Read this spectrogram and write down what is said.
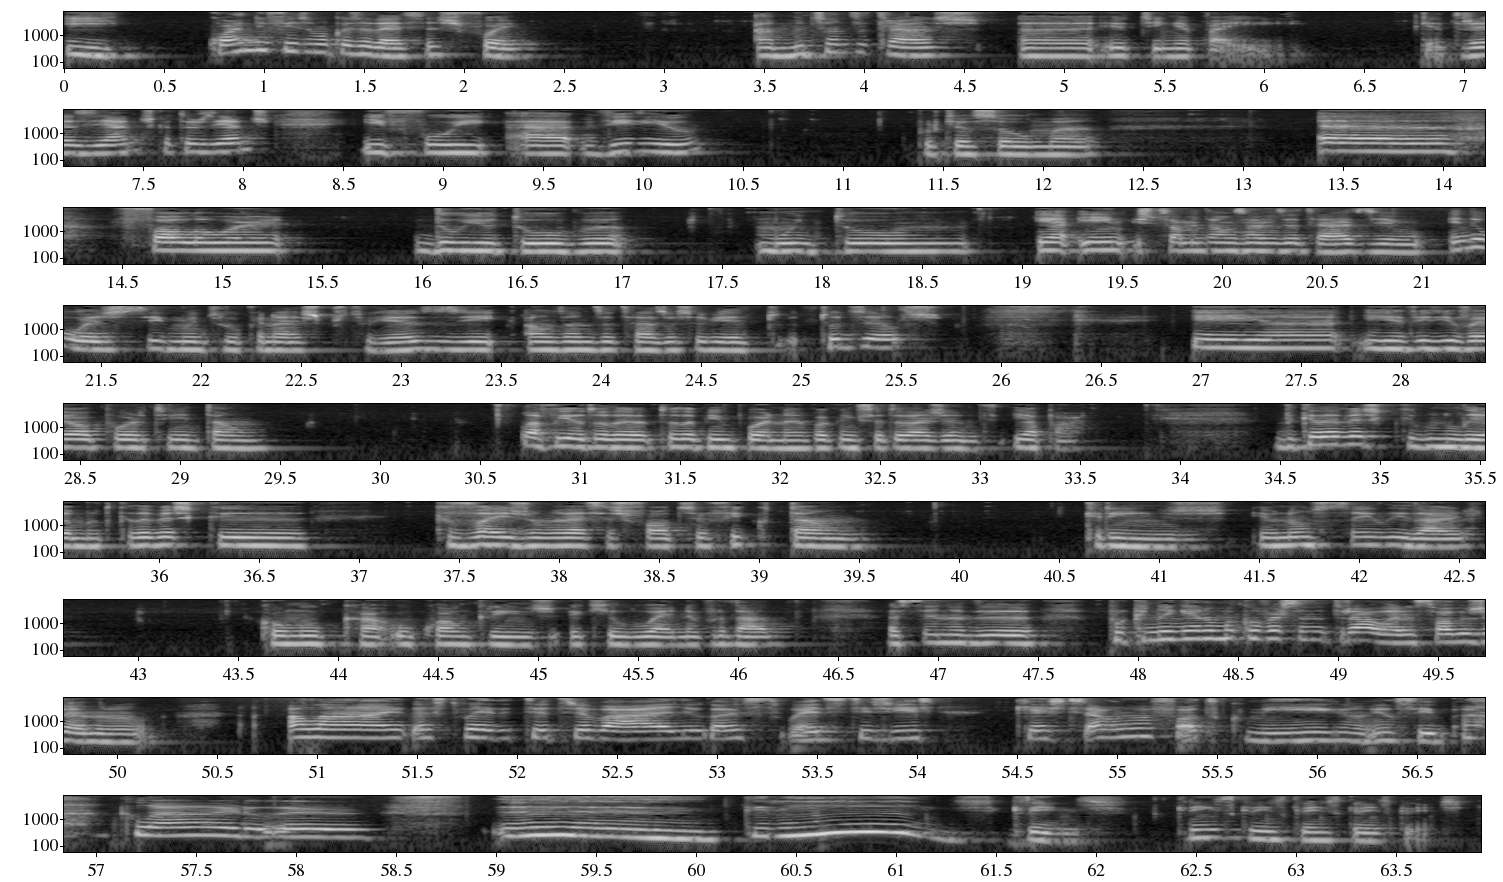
E quando eu fiz uma coisa dessas foi há muitos anos atrás, uh, eu tinha pai, que 13 anos, 14 anos, e fui a vídeo, porque eu sou uma uh, follower do YouTube muito. E, e, especialmente há uns anos atrás, eu ainda hoje sigo muito canais portugueses e há uns anos atrás eu sabia todos eles. E, uh, e a vídeo veio ao Porto e então lá fui eu toda, toda pimpona para conhecer toda a gente. E opá, de cada vez que me lembro, de cada vez que, que vejo uma dessas fotos, eu fico tão cringe, eu não sei lidar com o, ca- o quão cringe aquilo é, na verdade. A cena de. Porque nem era uma conversa natural, era só do género. Olá, gosto bem do teu trabalho, gosto bem dos teus vídeos. Queres tirar uma foto comigo? Eu assim, ah, claro. Cringe. Cringe. Cringe, cringe, cringe, cringe, cringe.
